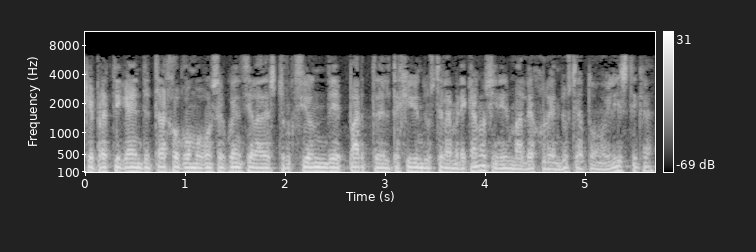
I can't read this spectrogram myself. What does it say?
que prácticamente trajo como consecuencia la destrucción de parte del tejido industrial americano, sin ir más lejos la industria automovilística.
